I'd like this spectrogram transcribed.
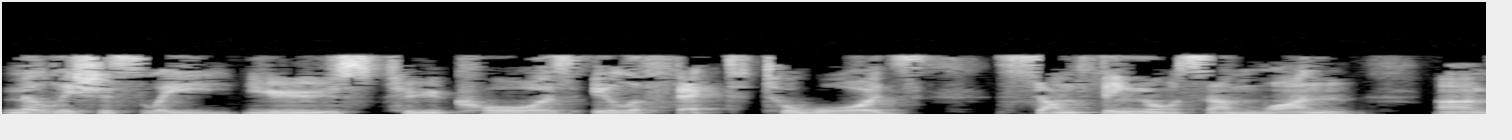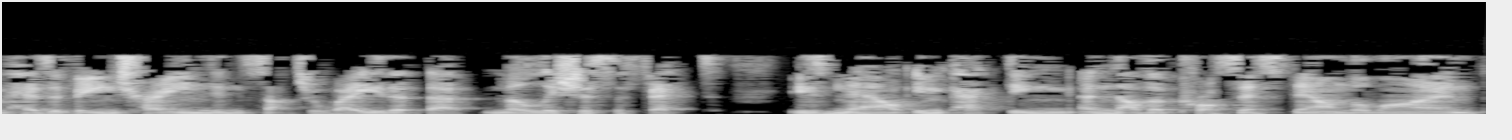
maliciously used to cause ill effect towards something or someone? Um, has it been trained in such a way that that malicious effect is now impacting another process down the line?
